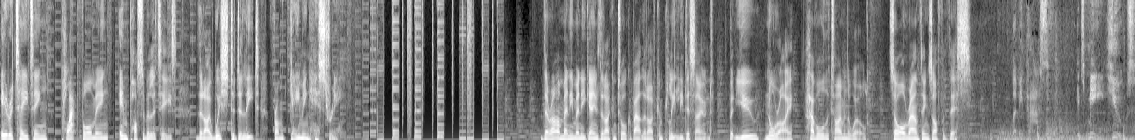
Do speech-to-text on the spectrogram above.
irritating, platforming impossibilities that I wish to delete from gaming history. There are many, many games that I can talk about that I've completely disowned, but you, nor I, have all the time in the world. So I'll round things off with this. Let me pass. It's me, Hughes.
